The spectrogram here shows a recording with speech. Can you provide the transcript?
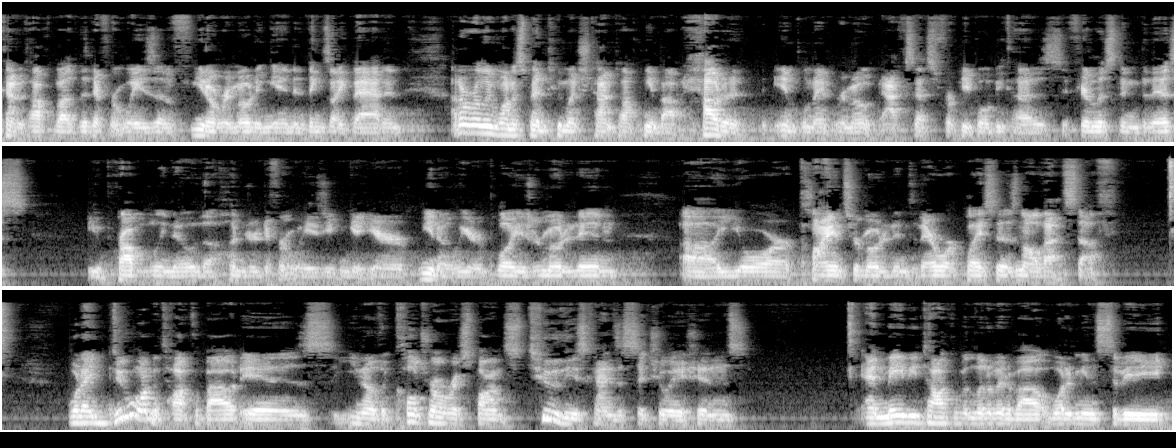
kind of talk about the different ways of you know remoting in and things like that. And I don't really want to spend too much time talking about how to implement remote access for people because if you're listening to this, you probably know the hundred different ways you can get your you know your employees remoted in, uh, your clients remoted into their workplaces, and all that stuff. What I do want to talk about is, you know, the cultural response to these kinds of situations, and maybe talk a little bit about what it means to be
